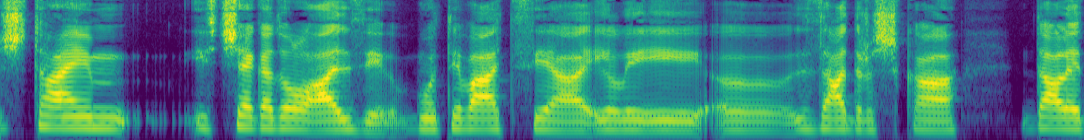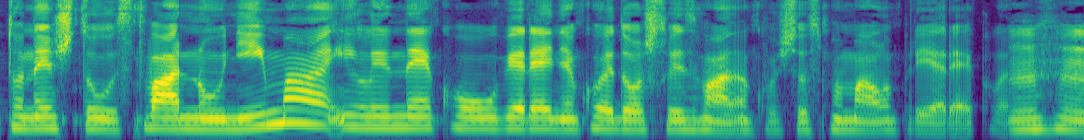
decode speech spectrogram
šta im iz čega dolazi, motivacija ili e, zadrška, da li je to nešto stvarno u njima ili neko uvjerenje koje je došlo izvana, kao što smo malo prije rekli. Mhm,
